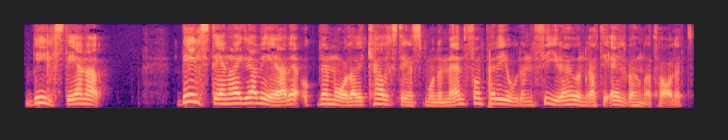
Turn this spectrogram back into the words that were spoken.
Bildstenar Bildstenar är graverade och bemålade kalkstensmonument från perioden 400 till 1100-talet.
